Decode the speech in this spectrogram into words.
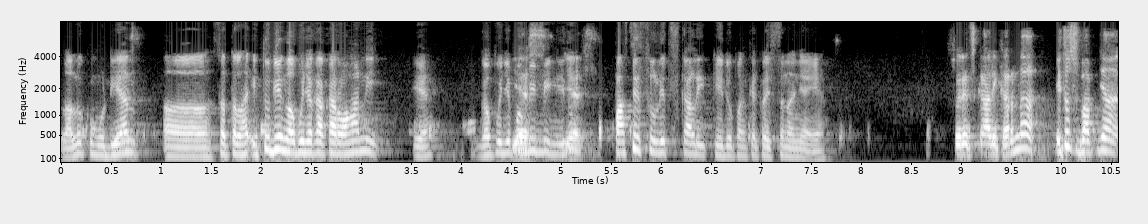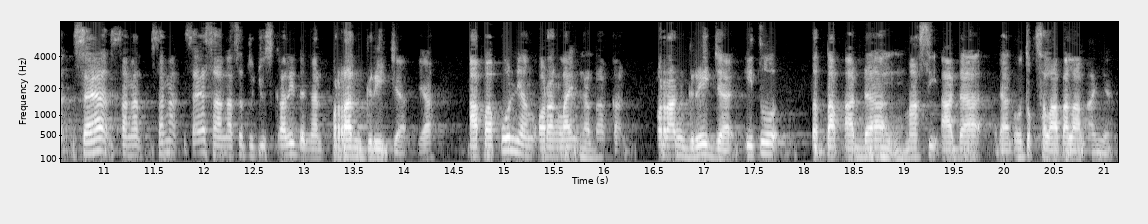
Lalu kemudian yes. uh, setelah itu dia nggak punya kakak rohani, ya, nggak punya pembimbing yes. itu yes. pasti sulit sekali kehidupan kekristenannya ya. Sulit sekali karena itu sebabnya saya sangat sangat saya sangat setuju sekali dengan peran gereja ya. Apa pun yang orang lain hmm. katakan, peran gereja itu tetap ada, hmm. masih ada dan untuk selama-lamanya.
